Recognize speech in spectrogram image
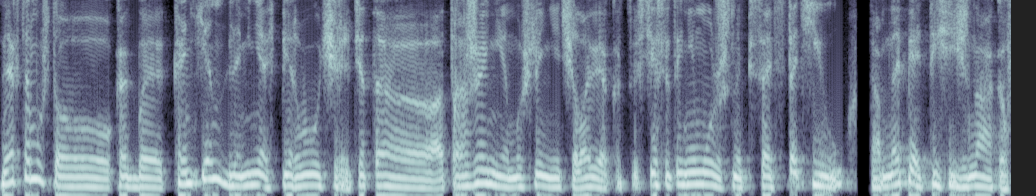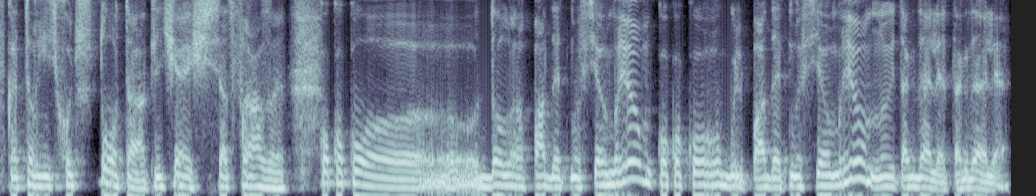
Я к тому, что как бы контент для меня в первую очередь это отражение мышления человека. То есть, если ты не можешь написать статью там, на 5000 знаков, в которой есть хоть что-то, отличающееся от фразы «Ко-ко-ко, доллар падает, мы все умрем», «Ко-ко-ко, рубль падает, мы все умрем», ну и так далее, так далее,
